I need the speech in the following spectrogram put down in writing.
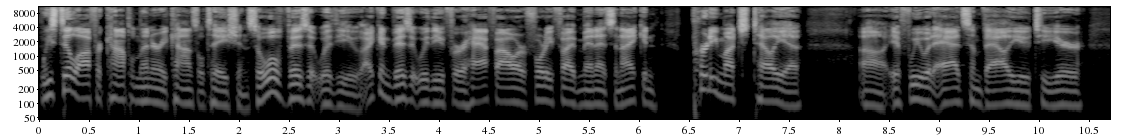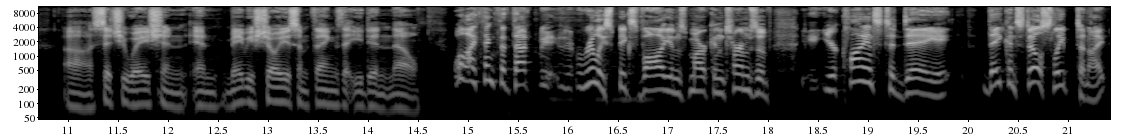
we still offer complimentary consultation. So we'll visit with you. I can visit with you for a half hour, 45 minutes, and I can pretty much tell you uh, if we would add some value to your uh, situation and maybe show you some things that you didn't know. Well, I think that that really speaks volumes, Marc, in terms of your clients today. They can still sleep tonight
